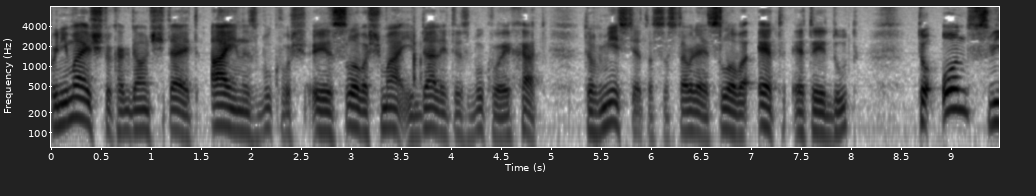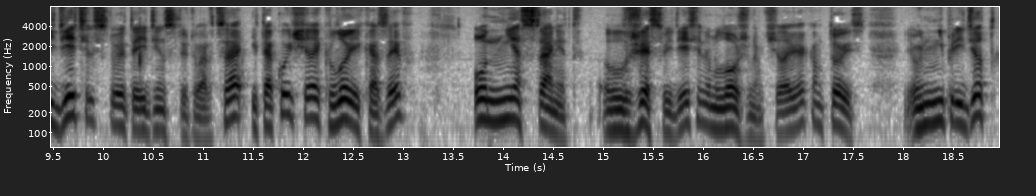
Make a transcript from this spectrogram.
понимает, что когда он читает Айн из буквы, из слова Шма и Далит из буквы Эхат, то вместе это составляет слово Эт, это идут, то он свидетельствует о единстве Творца, и такой человек, Лои Казев, он не станет лжесвидетелем, ложным человеком, то есть он не придет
